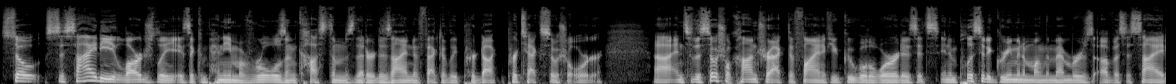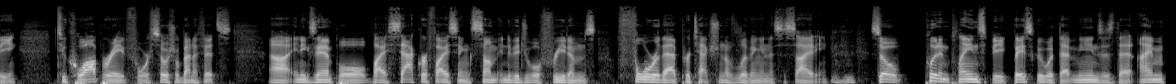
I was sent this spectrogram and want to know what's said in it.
So society largely is a compendium of rules and customs that are designed to effectively product, protect social order. Uh, and so the social contract defined, if you Google the word, is it's an implicit agreement among the members of a society to cooperate for social benefits. Uh, an example, by sacrificing some individual freedoms for that protection of living in a society. So put in plain speak, basically what that means is that I'm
